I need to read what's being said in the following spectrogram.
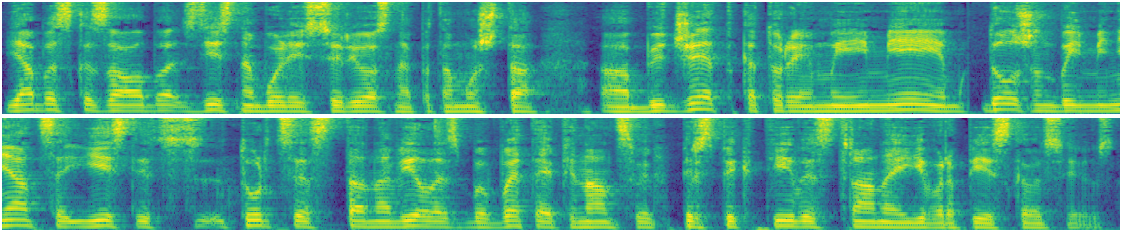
я бы сказал, бы, здесь на более серьезное, потому что а, бюджет, который мы имеем, должен бы меняться, если Турция становилась бы в этой финансовой перспективе страной Европейского Союза.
